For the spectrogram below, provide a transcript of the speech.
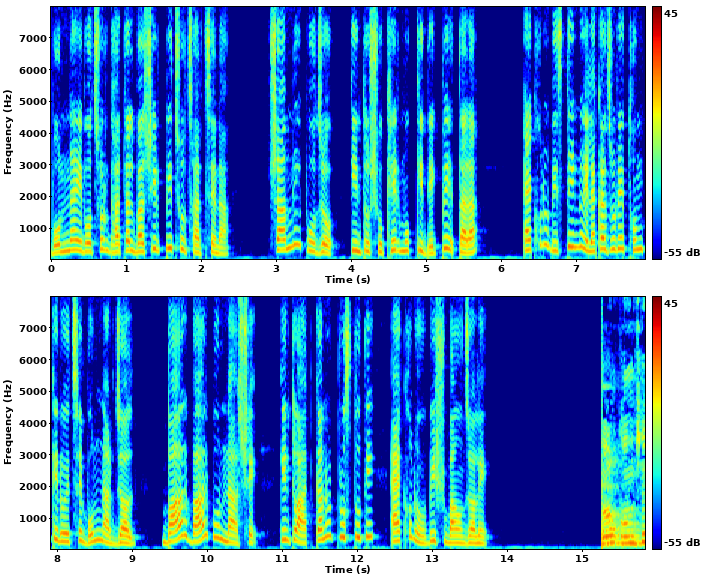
বন্যা এবছর ঘাটালবাসীর পিছু ছাড়ছে না। সামনেই পুজো, কিন্তু সুখের মুখ কি দেখবে তারা? এখনও বিস্তীর্ণ এলাকা জুড়ে থমকে রয়েছে বন্যার জল বারবার বন্যা আসে, কিন্তু আটকানোর প্রস্তুতি এখনও বিষবাও জলে। জল কমছে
